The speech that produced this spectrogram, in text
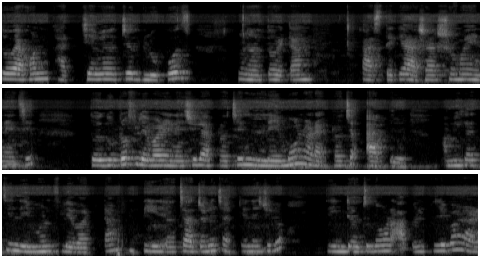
তো এখন খাচ্ছি আমি হচ্ছে গ্লুকোজ। তো এটা কাজ থেকে আসার সময় এনেছে। তো দুটো ফ্লেভার এনেছিল, একটা হচ্ছে লেমন আর একটা হচ্ছে অ্যাপেল। আমি খাচ্ছি লেমন ফ্লেভারটা। তিন, চারজনে চারটে এনেছিল। তিনটে হচ্ছে তোমার আপেল ফ্লেভার আর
